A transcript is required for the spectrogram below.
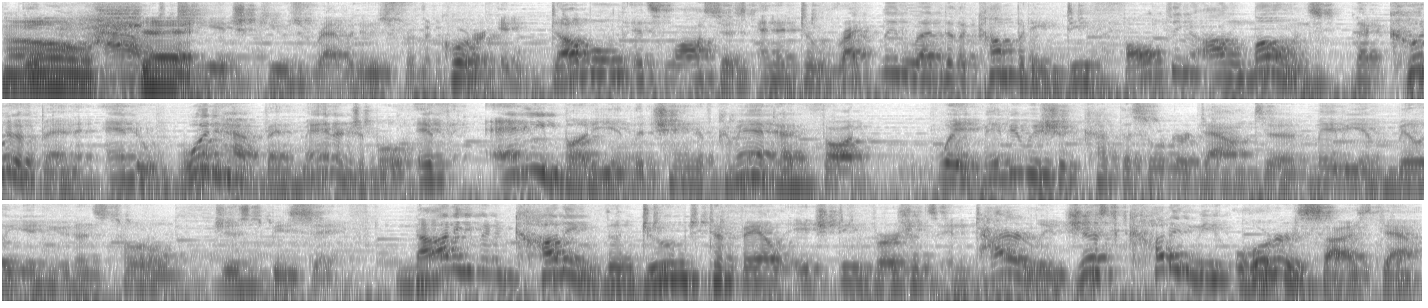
Oh, it halved shit. THQ's revenues for the quarter. It doubled its losses, and it directly led to the company defaulting on loans that could have been and would have been manageable if anybody in the chain of command had thought, wait, maybe we should cut this order down to maybe a million units total just to be safe. Not even cutting the doomed to fail HD versions entirely, just cutting the order size down.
